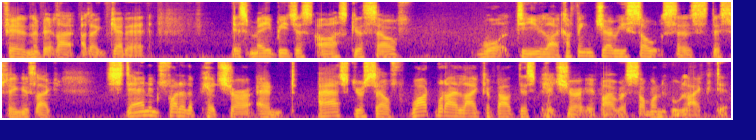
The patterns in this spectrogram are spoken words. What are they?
feeling a bit like, I don't get it, is maybe just ask yourself, what do you like? I think Jerry Saltz says this thing is like, stand in front of the picture and ask yourself, what would I like about this picture if I was someone who liked it?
